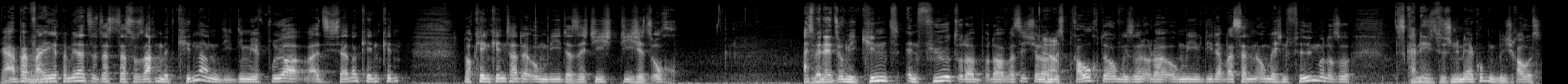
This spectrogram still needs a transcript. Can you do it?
Ja, bei, allem jetzt bei mir, also das, das so Sachen mit Kindern, die, die mir früher, als ich selber kein Kind, noch kein Kind hatte, irgendwie, dass ich die, die ich jetzt auch. Also wenn jetzt irgendwie Kind entführt oder, oder was ich, oder Ja. missbraucht oder irgendwie so, oder irgendwie, die da, was dann in irgendwelchen Filmen oder so, das kann ich inzwischen nicht mehr gucken, bin ich raus.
